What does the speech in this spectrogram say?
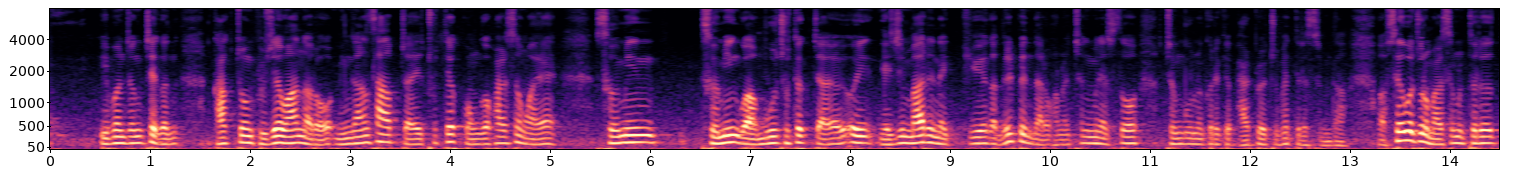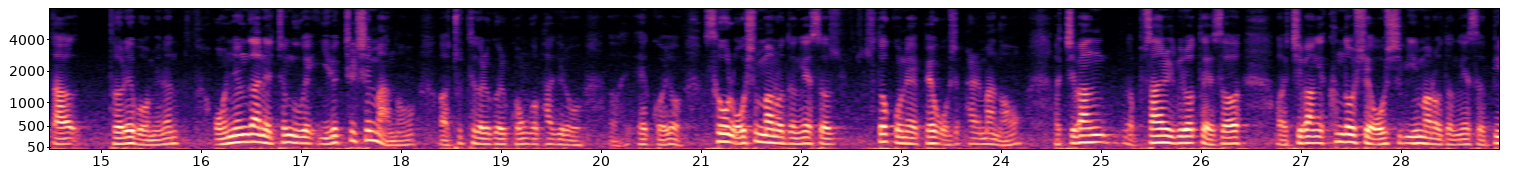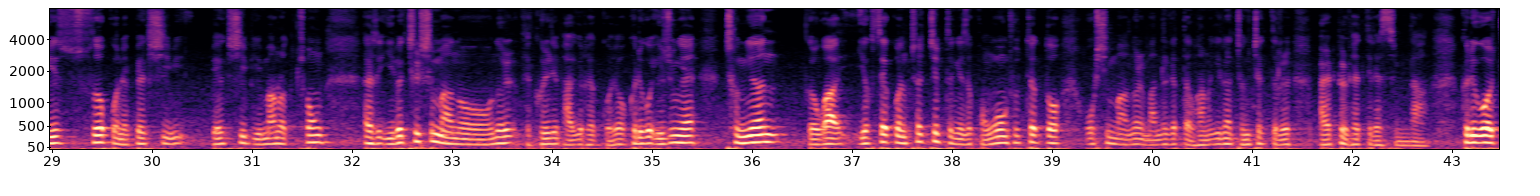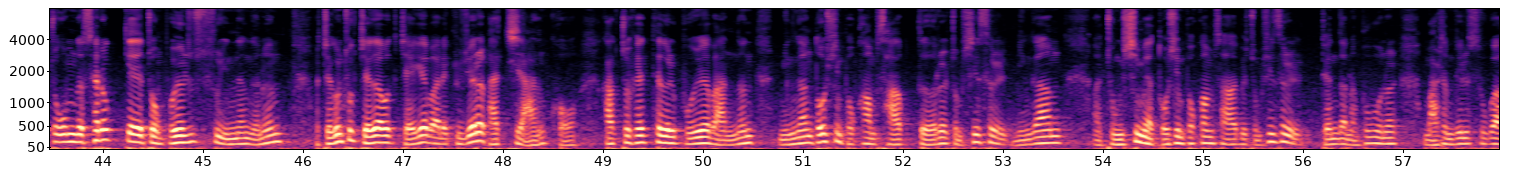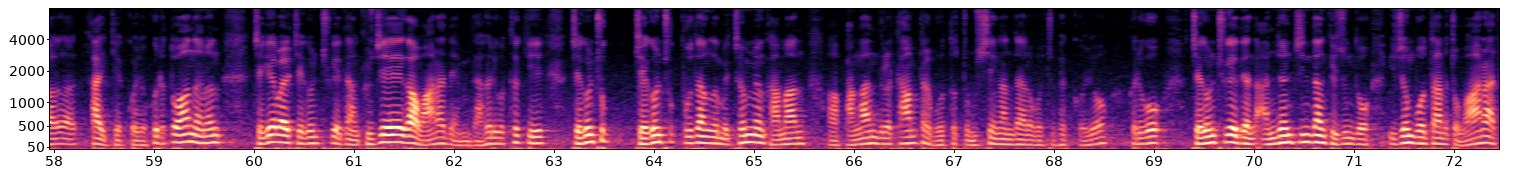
이번 정책은 각종 규제 완화로 민간 사업자의 주택 공급 활성화에 서민 서민과 무주택자의 내 집 마련의 기회가 넓힌다고 하는 측면에서 정부는 그렇게 발표를 좀 해드렸습니다. 어, 세부적으로 말씀을 드렸다 드려보면은 5년간에 전국에 270만 호 어, 주택을 그걸 공급하기로 어, 했고요. 서울 50만 호 등에서 수도권에 158만 호, 어, 지방 어, 부산을 비롯해서 어, 지방의 큰 도시에 52만 호 등에서 비수도권에 112, 112만 호총 해서 270만 원을 건립하기로 했고요. 그리고 이 중에 청년 과 역세권 첫집 등에서 공공주택도 50만 원을 만들겠다고 하는 이런 정책들을 발표를 해드렸습니다. 그리고 조금 더 새롭게 좀 보여줄 수 있는 것은 재건축 재개발, 재개발의 규제를 받지 않고 각종 혜택을 부여받는 민간 도심 복합 사업들을 좀 시설 민간 어, 중심의 도심 복합 사업이 좀 시설된다는 부분을 말씀드릴 수가 있겠고요. 그리고 또 하나는 재개발 재건축에 대한 규제가 완화됩니다. 그리고 특히 재건축 재건축 부담금의 전면 감안 어, 방안들을 다음 달부터 좀 시행한다라고 좀 했고요. 그리고 재건축에 대한 안전 진단 기준도 이전보다는 좀 완화.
